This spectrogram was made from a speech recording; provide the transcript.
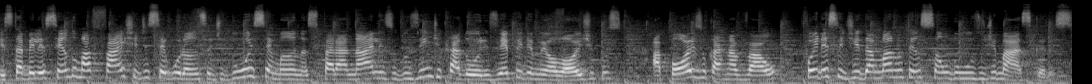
Estabelecendo uma faixa de segurança de duas semanas para análise dos indicadores epidemiológicos, após o carnaval, foi decidida a manutenção do uso de máscaras.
